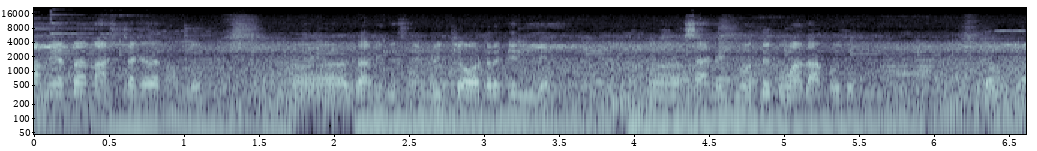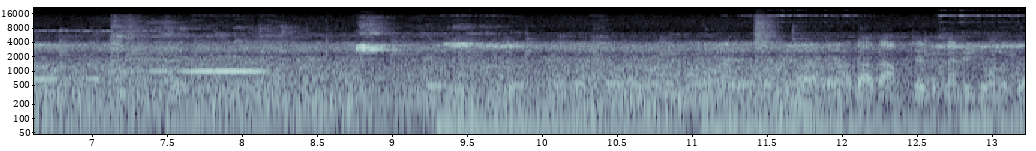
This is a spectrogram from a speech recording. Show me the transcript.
आम्ही आता नाश्ता करायला थांबलो. अं, तर आम्ही ती सँडविचची ऑर्डर केलेली आहे. सँडविचमध्ये तुम्हाला दाखवतो. आता आता आमच्या इथे सँडविच बनवतो.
